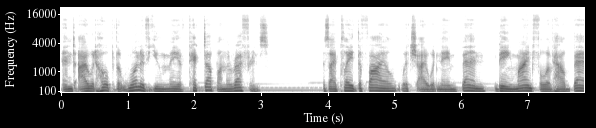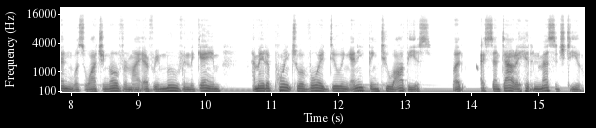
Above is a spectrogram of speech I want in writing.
and I would hope that one of you may have picked up on the reference. As I played the file, which I would name Ben, being mindful of how Ben was watching over my every move in the game, I made a point to avoid doing anything too obvious, but I sent out a hidden message to you.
